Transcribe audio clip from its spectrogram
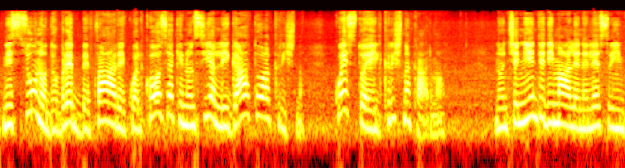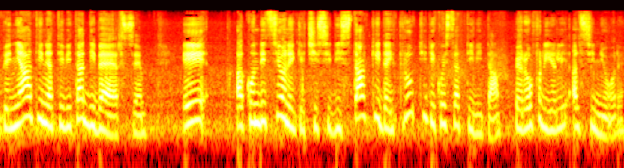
Nessuno dovrebbe fare qualcosa che non sia legato a Krishna. Questo è il Krishna Karma. Non c'è niente di male nell'essere impegnati in attività diverse e a condizione che ci si distacchi dai frutti di queste attività per offrirli al Signore.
